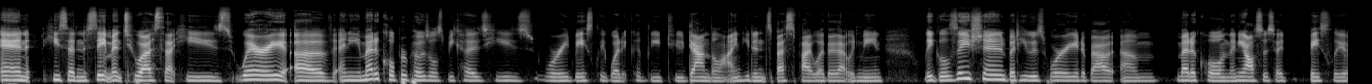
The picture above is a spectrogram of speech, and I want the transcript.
and he said in a statement to us that he's wary of any medical proposals because he's worried basically what it could lead to down the line. He didn't specify whether that would mean legalization, but he was worried about um, medical. And then he also said basically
